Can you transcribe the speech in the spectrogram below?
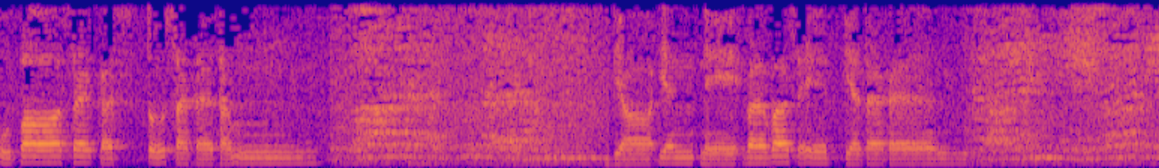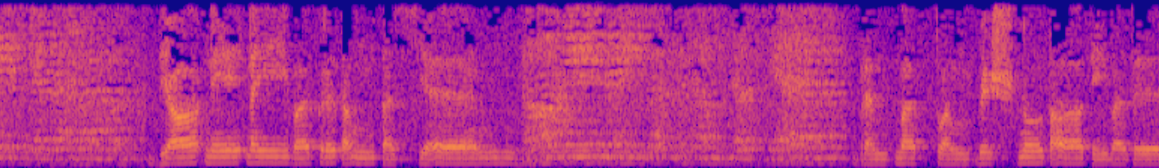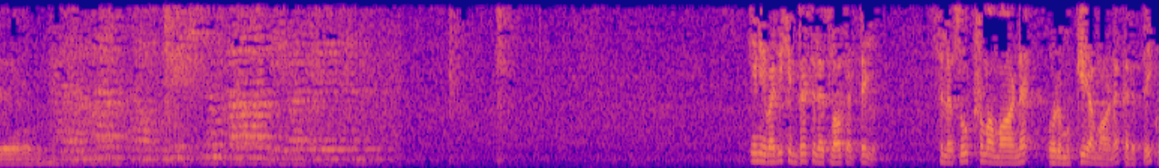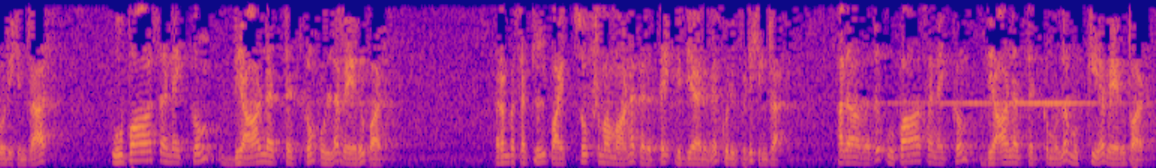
उपासकस्तु सततम् ध्यायन्नेव वसेत्यतः ध्यानेनैव कृतं तस्य ब्रह्मत्वं विष्णुतातिवत् இனி வருகின்ற சில ஸ்லோகத்தில் சில சூக்மமான ஒரு முக்கியமான கருத்தை கூறுகின்றார். உபாசனைக்கும் தியானத்திற்கும் உள்ள வேறுபாடு. ரொம்ப சட்டில் பாயிண்ட் சூக்மமான கருத்தை வித்யாரண்யர் குறிப்பிடுகின்றார். அதாவது உபாசனைக்கும் தியானத்திற்கும் உள்ள முக்கிய வேறுபாடு.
